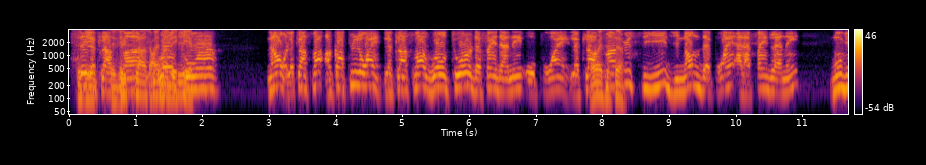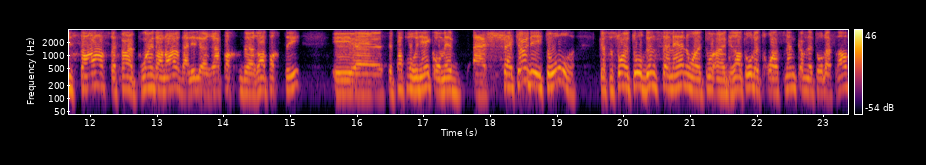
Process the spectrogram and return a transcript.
c'est le classement, le classement de l'équipe. Non, le classement encore plus loin. Le classement World Tour de fin d'année au point. Le classement UCI du nombre de points à la fin de l'année. Movistar se fait un point d'honneur d'aller le rapport, de remporter. Et euh, c'est pas pour rien qu'on met à chacun des tours, que ce soit un tour d'une semaine ou un, tour, un grand tour de trois semaines comme le Tour de France,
